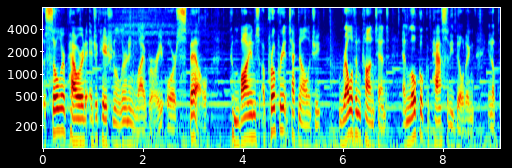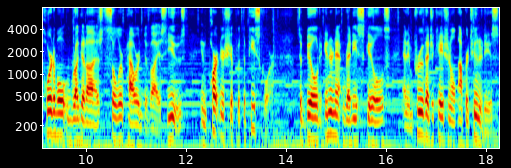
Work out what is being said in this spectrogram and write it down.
the Solar-Powered Educational Learning Library, or SPEL, combines appropriate technology, relevant content, and local capacity building in a portable, ruggedized, solar-powered device used in partnership with the Peace Corps to build internet-ready skills and improve educational opportunities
